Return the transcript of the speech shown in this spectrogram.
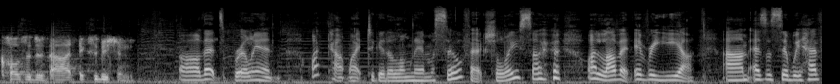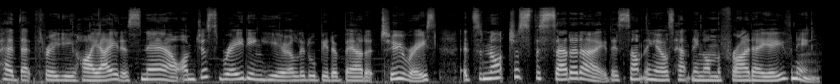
closeted art exhibition. Oh, that's brilliant. I can't wait to get along there myself, actually. So I love it every year. Um, as I said, we have had that three year hiatus. Now, I'm just reading here a little bit about it too, Reece. It's not just the Saturday, there's something else happening on the Friday evening.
